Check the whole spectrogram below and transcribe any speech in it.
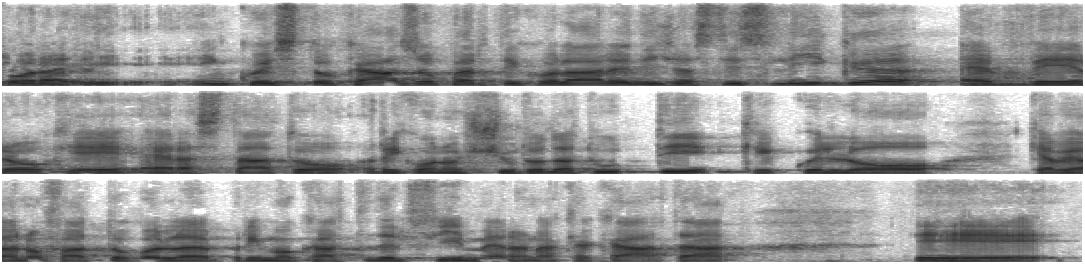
Ora, in questo caso particolare di Justice League è vero che era stato riconosciuto da tutti che quello che avevano fatto col primo cut del film era una cacata e,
